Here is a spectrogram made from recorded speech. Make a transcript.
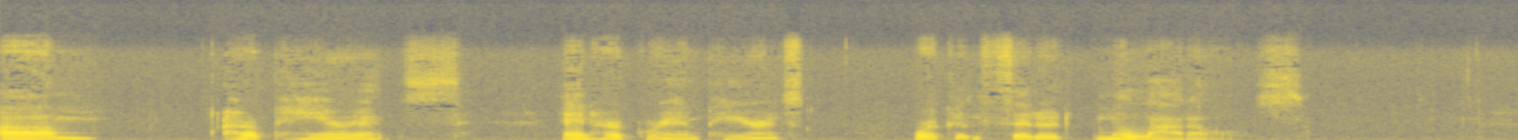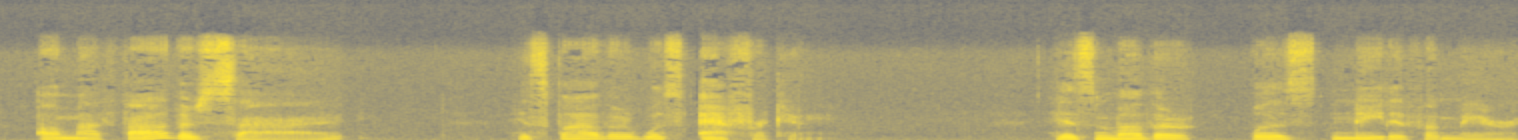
Um, her parents and her grandparents were considered mulattoes. On my father's side, his father was African. His mother was Native American.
